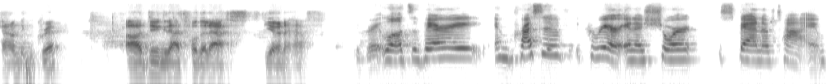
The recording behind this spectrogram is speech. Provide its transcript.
founding Grip, uh, doing that for the last year and a half. Great. Well, it's a very impressive career in a short span of time.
